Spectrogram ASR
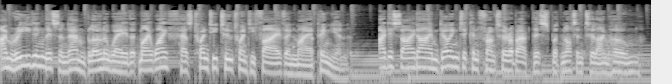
I'm reading this and am blown away that my wife has 22-25 in my opinion. I decide I'm going to confront her about this but not until I'm home.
